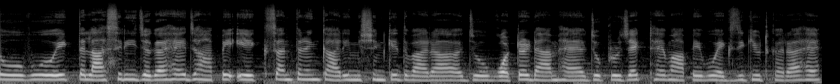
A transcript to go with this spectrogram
तो वो एक तलासरी जगह है जहाँ पे एक संत निरंकारी मिशन के द्वारा जो वाटर डैम है जो प्रोजेक्ट है वहाँ पे वो एग्जीक्यूट करा है।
